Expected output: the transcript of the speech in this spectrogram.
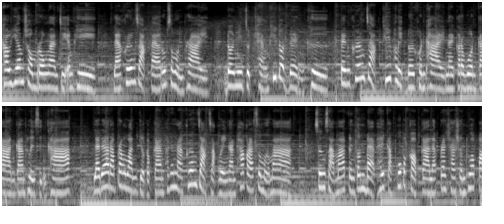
เข้าเยี่ยมชมโรงงาน GMP และเครื่องจักรแปรรูปสมุนไพร โดยมีจุดแข็งที่โดดเด่นคือ เป็นเครื่องจักรที่ผลิตโดยคนไทยในกระบวนการการผลิตสินค้า และได้รับรางวัลเกี่ยวกับการพัฒนาเครื่องจักรจากหน่วยงานภาครัฐเสมอมา ซึ่งสามารถเป็นต้นแบบให้กับผู้ประกอบการและประชาชนทั่วไป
